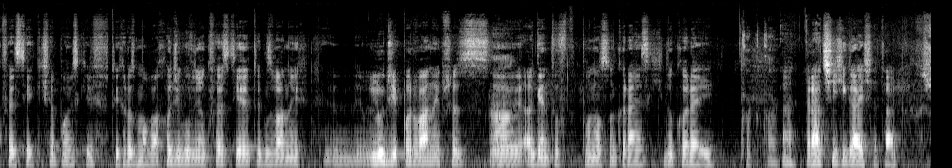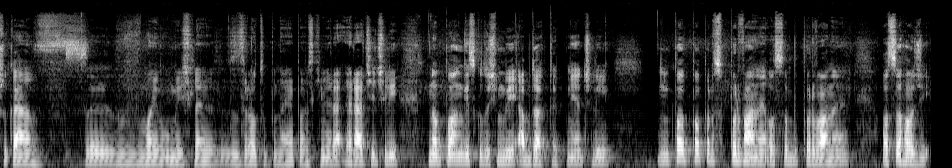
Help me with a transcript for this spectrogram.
kwestie jakieś japońskie w tych rozmowach. Chodzi głównie o kwestie tak zwanych y, ludzi porwanych przez A. y, agentów północno-koreańskich do Korei. Tak, tak. A, Raci Higaisia, tak. Szukałem w, w moim umyśle zwrotu na japońskim ra- Raci, czyli no, po angielsku to się mówi abducted, nie? czyli no, po, po prostu porwane, osoby porwane. O co chodzi?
